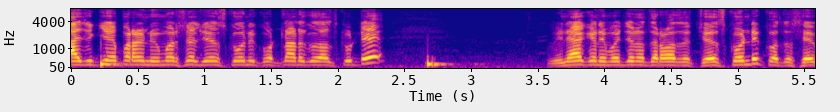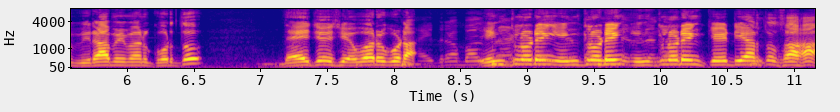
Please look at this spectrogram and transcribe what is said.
రాజకీయపరమైన విమర్శలు చేసుకొని కొట్లాడుకోదలుచుకుంటే వినాయక నిమజ్జనం తర్వాత చేసుకోండి. కొంతసేపు విరామేమని కోరుతూ దయచేసి ఎవరు కూడా ఇంక్లూడింగ్ ఇంక్లూడింగ్ ఇంక్లూడింగ్ కేటీఆర్తో సహా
